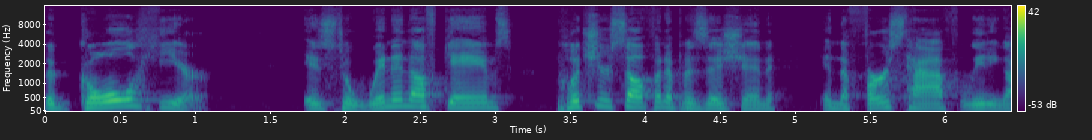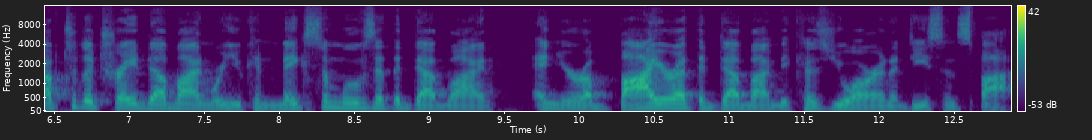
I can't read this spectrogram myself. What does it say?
the goal here is to win enough games, put yourself in a position in the first half leading up to the trade deadline where you can make some moves at the deadline and you're a buyer at the deadline because you are in a decent spot.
